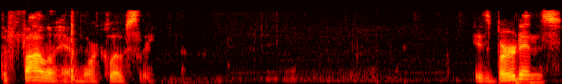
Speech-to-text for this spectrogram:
to follow Him more closely. His burdens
